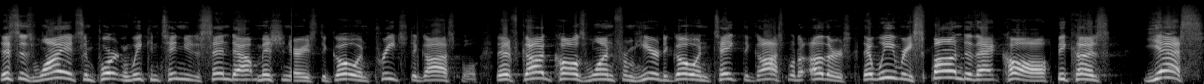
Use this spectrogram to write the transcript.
This is why it's important we continue to send out missionaries to go and preach the gospel. That if God calls one from here to go and take the gospel to others, that we respond to that call because Yes,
